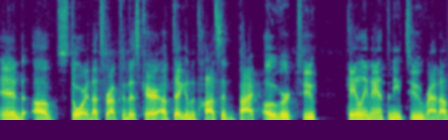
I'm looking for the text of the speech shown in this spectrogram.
End of story. That's wrap for this carrier update. Going to toss it back over to Kaylee and Anthony to round out the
